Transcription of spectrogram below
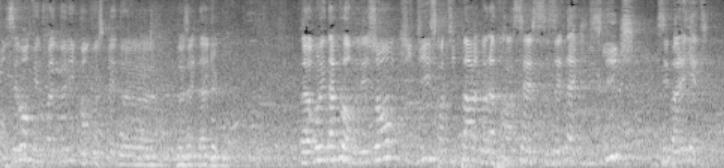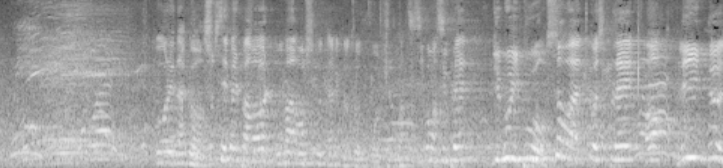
Forcément, tu es une fan de Link en cosplay de, de Zelda du coup. Euh, on est d'accord, les gens qui disent quand ils parlent de la princesse Zelda qui disent Link, c'est balayette. On est d'accord. Sur ces belles paroles, on va enchaîner avec notre prochain participant, s'il vous plaît. Du bruit pour Sohan Cosplay en Ligue de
